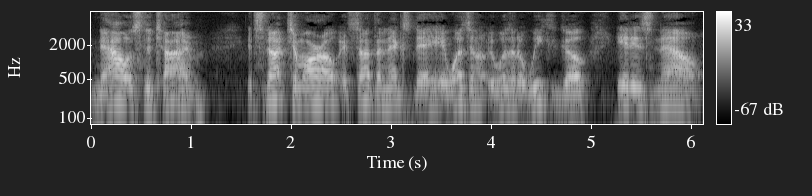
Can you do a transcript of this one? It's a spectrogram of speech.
Now is the time. It's not tomorrow. It's not the next day. It wasn't. It wasn't a week ago. It is now,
